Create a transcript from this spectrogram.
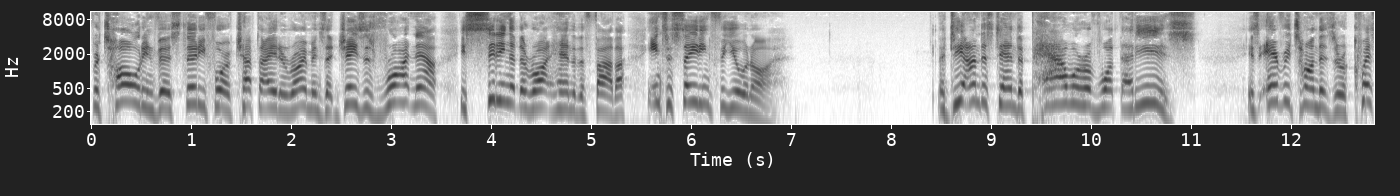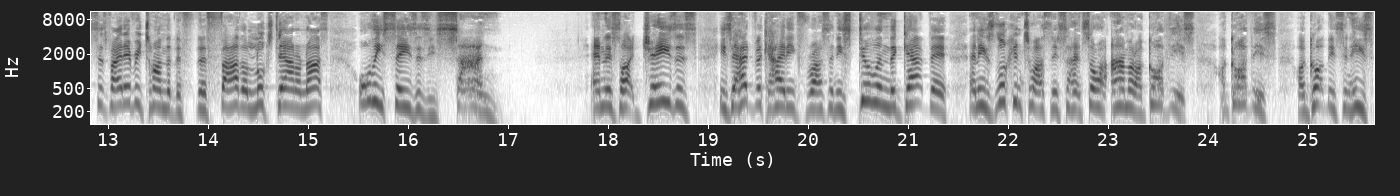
We're told in verse 34 of chapter 8 in Romans that Jesus right now is sitting at the right hand of the Father, interceding for you and I. Now, do you understand the power of what that is? Is every time there's a request that's made, every time that the, the Father looks down on us, all he sees is his Son. And it's like Jesus is advocating for us and he's still in the gap there. And he's looking to us and he's saying, right, Ahmed, I got this. I got this. I got this. And he's,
